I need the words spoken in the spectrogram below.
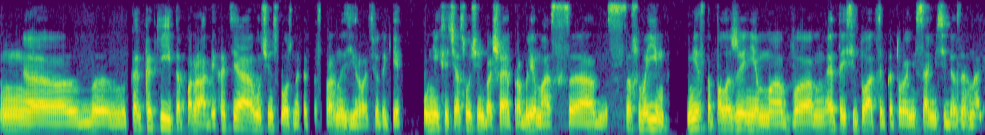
э, какие-то парады. Хотя очень сложно как-то спрогнозировать. Все-таки у них сейчас очень большая проблема с, со своим местоположением в этой ситуации, в которую они сами себя загнали.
